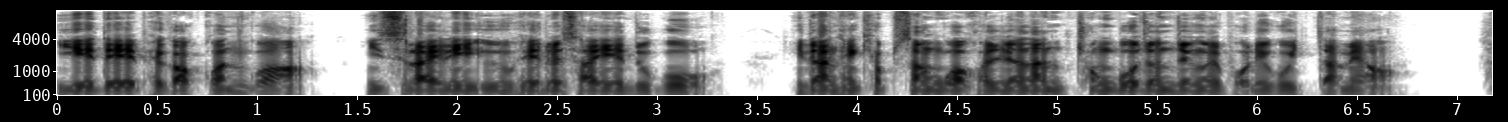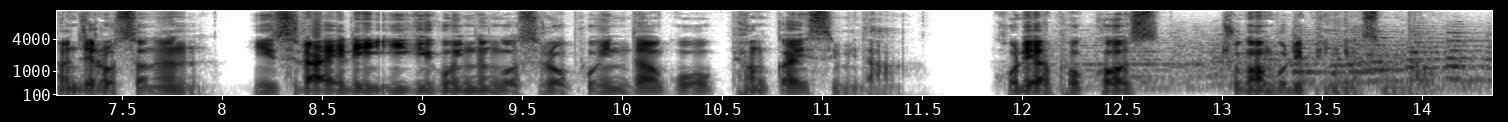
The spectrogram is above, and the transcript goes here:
이에 대해 백악관과 이스라엘이 의회를 사이에 두고 이란 핵 협상과 관련한 정보 전쟁을 벌이고 있다며 현재로서는 이스라엘이 이기고 있는 것으로 보인다고 평가했습니다. 코리아 포커스 주간 브리핑이었습니다.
